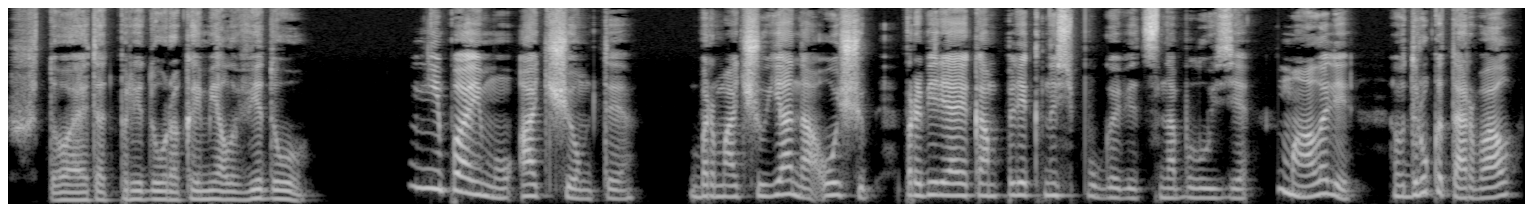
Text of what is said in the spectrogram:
Что этот придурок имел в виду? «Не пойму, о чем ты?» Бормочу я на ощупь, проверяя комплектность пуговиц на блузе. Мало ли, вдруг оторвал,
